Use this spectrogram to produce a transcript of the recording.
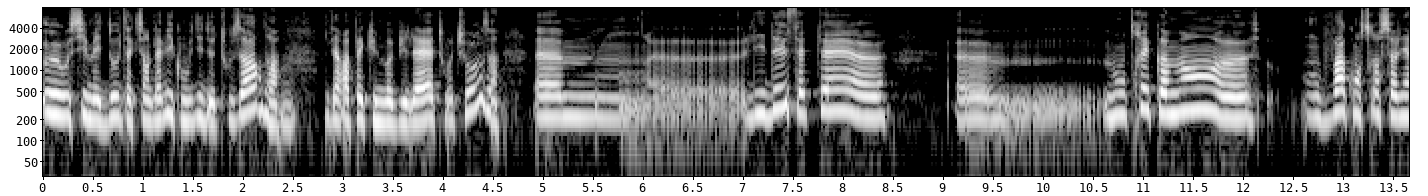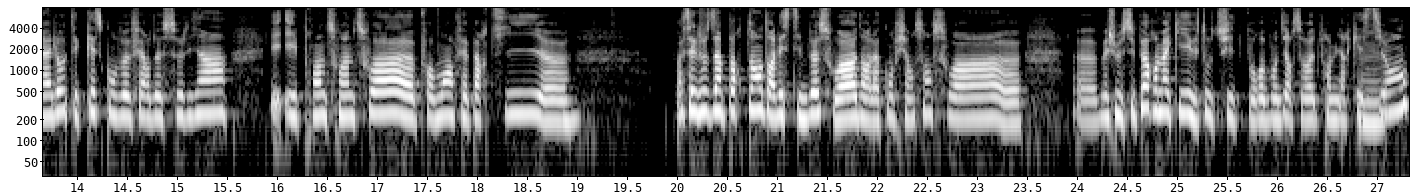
eux aussi, mais d'autres actions de la vie, comme vous dit, de tous ordres, mm. dérapés avec une mobilette ou autre chose. Euh, euh, l'idée, c'était euh, montrer comment on va construire ce lien à l'autre et qu'est-ce qu'on veut faire de ce lien et, prendre soin de soi. Pour moi, on fait partie. C'est quelque chose d'important dans l'estime de soi, dans la confiance en soi. Euh, euh, mais je ne me suis pas remaquillée tout de suite pour rebondir sur votre première question. Mmh.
